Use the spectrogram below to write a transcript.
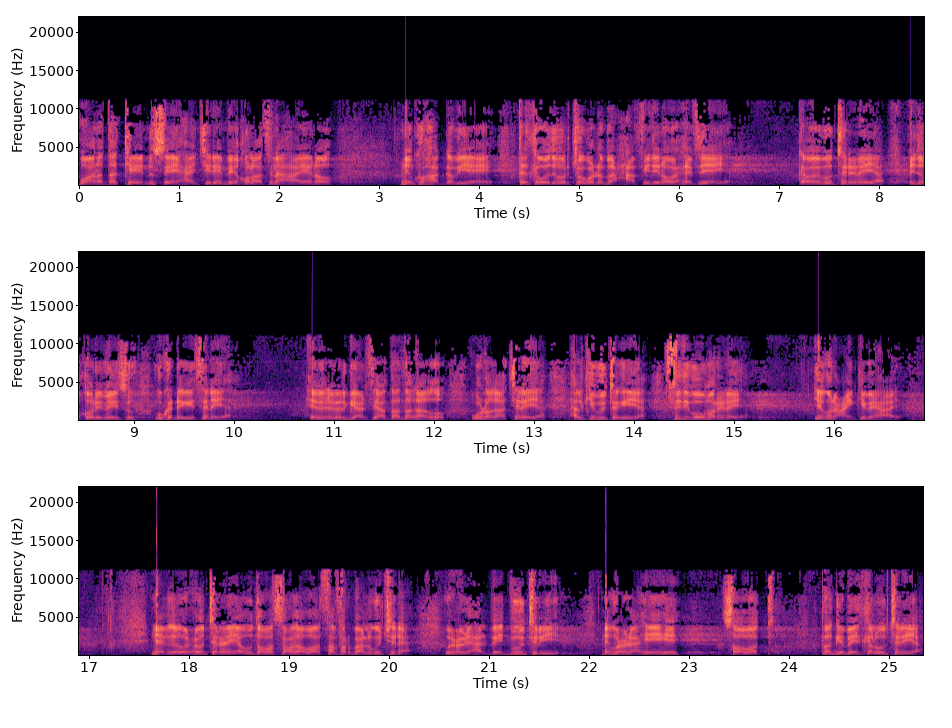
Waana dadkeennu si ahaan jireen bay qoladaasna ahaayeenoo ninku ha gabya ee dadka wada hor joogo dhan baa xaafidinoo xifdiyaya gabay buu tirinaya cidi qori mayso wuu ka dhagaysanayaa. Hebel hebel gaadhsi haddaad dhaqaaqdo wuu dhaqaajinayaa halkii buu tegayaa sidii buu u marinaya iyaguna caynkii bay ahaayeen. Nebiga wuxuu u tirinaya wuu daba socdaa waa safar baa lagu jiraa. Wuxuu hal bayd buu u tiriyey? Nebigu wuxuu hi hiihi soo wad. Bayd kale u tiriyaa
